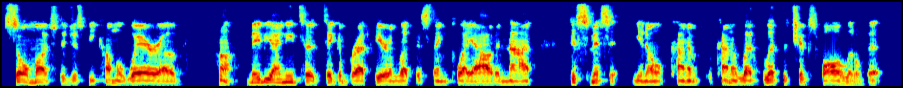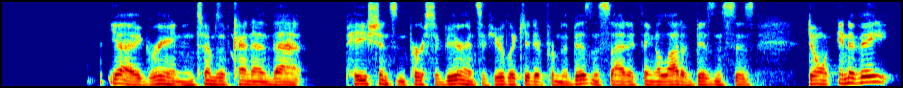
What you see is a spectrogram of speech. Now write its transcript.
so much to just become aware of, huh, maybe I need to take a breath here and let this thing play out and not dismiss it, you know, kind of, kind of let, let the chips fall a little bit. Yeah, I agree. And in terms of kind of that patience and perseverance, if you look at it from the business side, I think a lot of businesses don't innovate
